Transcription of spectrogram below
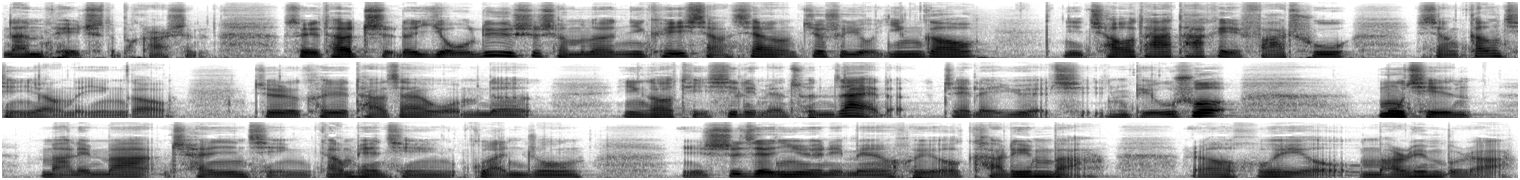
non-pitched percussion。所以它指的有律是什么呢？你可以想象，就是有音高，你敲它，它可以发出像钢琴一样的音高，就是可以它在我们的。音高体系里面存在的这类乐器，你比如说木琴、马林巴、颤音琴、钢片琴、管中。你世界音乐里面会有卡林巴，然后会有马林布拉，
